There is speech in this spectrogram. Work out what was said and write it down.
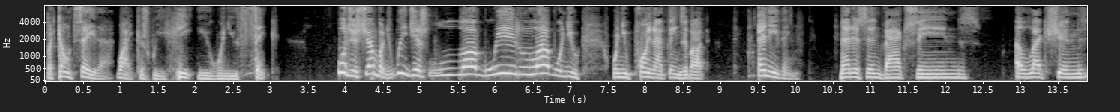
But don't say that. Why? Because we hate you when you think. We'll just jump on you. We just love, we love when you, when you point out things about anything. Medicine, vaccines, elections,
